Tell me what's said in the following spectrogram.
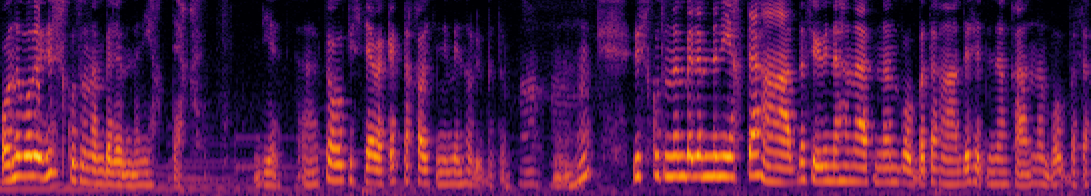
Оны бола үс кутунан белемнен ихтак. Диен. Тоу кистебек этта кавтини мен хорибутум. Үс кутунан белемнен ихта хаңарда сөйүнө ханатынан болбата хаңарда сетинен канынан болбата.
